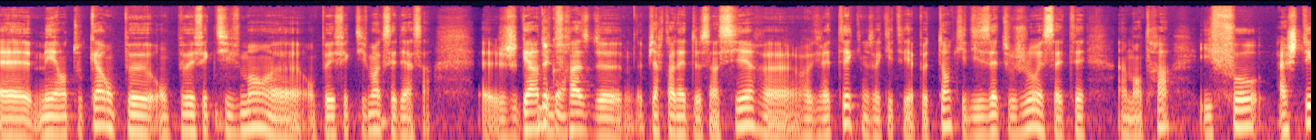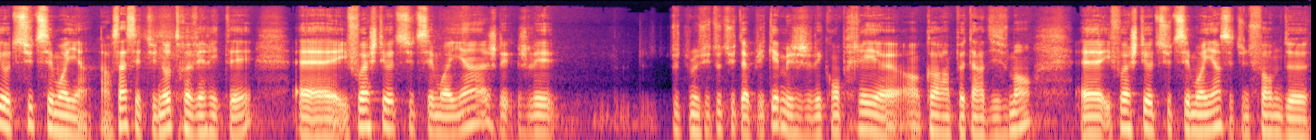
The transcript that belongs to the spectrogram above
Mais en tout cas, on peut, on peut effectivement, on peut effectivement accéder à ça. je garde une phrase de Pierre Cornette de Saint-Cyr, regretté, qui nous a quittés il y a peu de temps, qui disait toujours, et ça a été un mantra, il faut acheter au-dessus de ses moyens. Alors ça, c'est une autre vérité. il faut acheter au-dessus de ses moyens. Je l'ai je me suis tout de suite appliqué, mais je l'ai compris encore un peu tardivement. Il faut acheter au-dessus de ses moyens. C'est une forme de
